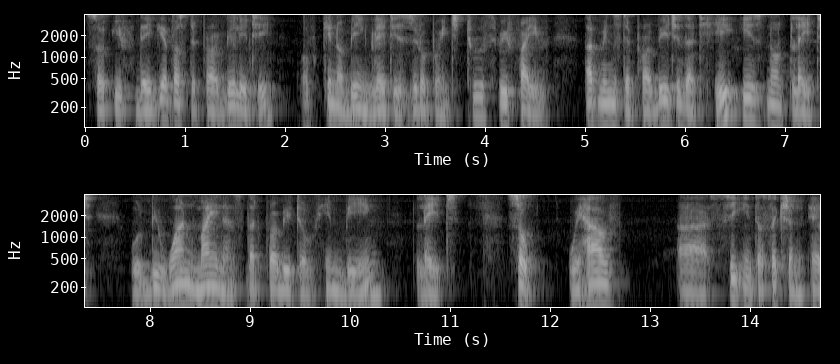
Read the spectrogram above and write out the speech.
So if they give us the probability of Kino being late is 0.235, that means the probability that he is not late will be 1 minus that probability of him being late. So we have uh, C intersection L.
